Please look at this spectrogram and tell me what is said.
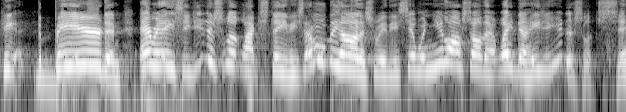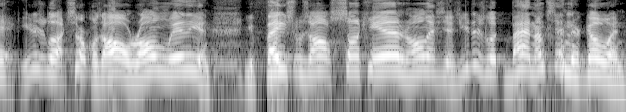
he got the beard and everything. He said, You just look like Steve. He said, I'm gonna be honest with you. He said, When you lost all that weight down, he said, You just look sick. You just look like something was all wrong with you, and your face was all sunk in and all that. He says, You just look bad. And I'm sitting there going,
